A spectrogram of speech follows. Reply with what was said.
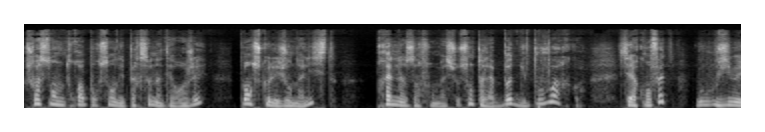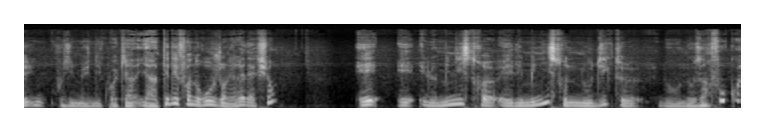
63% des personnes interrogées pensent que les journalistes prennent leurs informations, sont à la botte du pouvoir. C'est-à-dire qu'en fait, vous, imaginez, quoi Qu'il y, a un téléphone rouge dans les rédactions et, le ministre, et les ministres nous dictent nos, infos. quoi.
